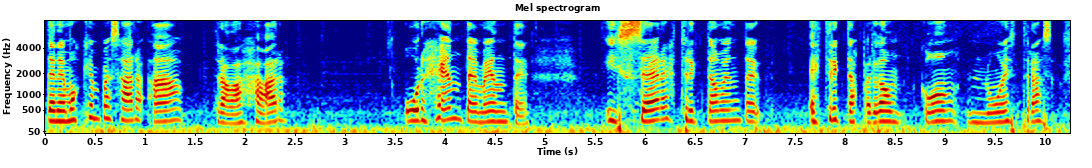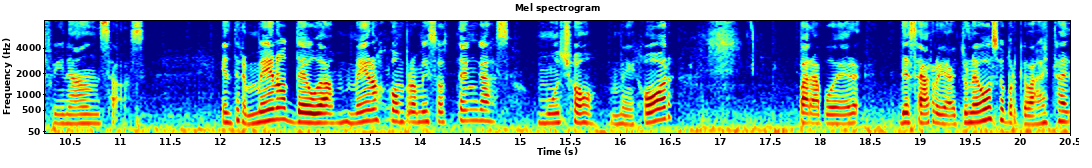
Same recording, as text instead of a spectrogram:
tenemos que empezar a trabajar urgentemente y ser estrictamente estrictas, perdón, con nuestras finanzas. Entre menos deudas, menos compromisos tengas, mucho mejor para poder desarrollar tu negocio porque vas a estar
